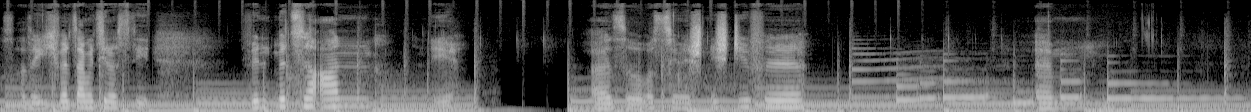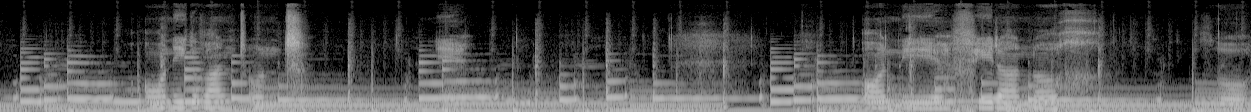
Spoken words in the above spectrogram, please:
aus. Also ich würde sagen, wir ziehen uns die Windmütze an. Nee. Also, was ziehen wir? Schneestiefel. Ähm. Orni-Gewand und die Federn noch. So.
